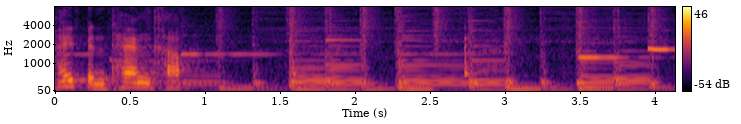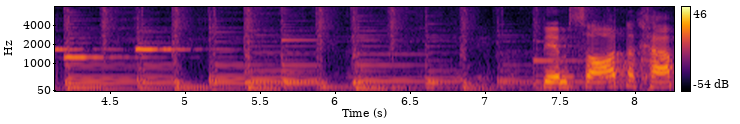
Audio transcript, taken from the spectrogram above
ให้เป็นแท่งครับ เตรียมซอสนะครับ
